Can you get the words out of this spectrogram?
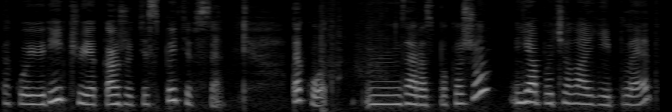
такою річчю, як кажуть, і спить, і все. Так от, зараз покажу. Я почала їй плед.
